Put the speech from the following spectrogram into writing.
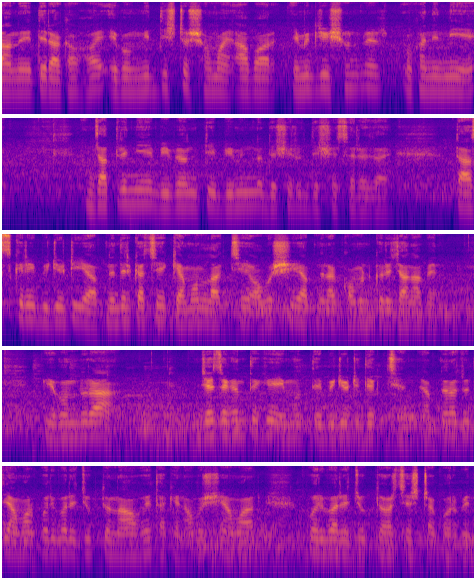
রানওয়েতে রাখা হয় এবং নির্দিষ্ট সময় আবার ইমিগ্রেশনের ওখানে নিয়ে, যাত্রী নিয়ে বিমানটি বিভিন্ন দেশের উদ্দেশ্যে ছেড়ে যায়। তো আজকের এই ভিডিওটি আপনাদের কাছে কেমন লাগছে অবশ্যই আপনারা কমেন্ট করে জানাবেন। প্রিয় বন্ধুরা যে যেখান থেকে এই মুহূর্তে ভিডিওটি দেখছেন, আপনারা যদি আমার পরিবারে যুক্ত না হয়ে থাকেন, অবশ্যই আমার পরিবারে যুক্ত হওয়ার চেষ্টা করবেন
